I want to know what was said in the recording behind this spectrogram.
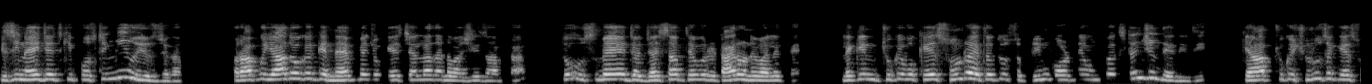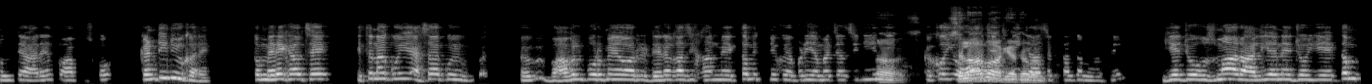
किसी नए जज की पोस्टिंग नहीं हुई उस जगह पे। और आपको याद होगा कि नैब में जो केस चल रहा था नवाजी साहब का तो उसमें जो जज साहब थे वो रिटायर होने वाले थे, लेकिन चूँकि वो केस सुन रहे थे तो सुप्रीम कोर्ट ने उनको एक्सटेंशन दे दी थी कि आप चूँकि शुरू से केस सुनते आ रहे हैं तो आप उसको कंटिन्यू करें। तो मेरे ख्याल से इतना कोई ऐसा कोई भावलपुर में और डेरा गाजी खान में एकदम इतनी कोई बड़ी इमरजेंसी नहीं है हाँ, कि कोई और नहीं जा सकता था वहाँ पे। ये जो उजमा और आलिया ने जो ये एकदम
